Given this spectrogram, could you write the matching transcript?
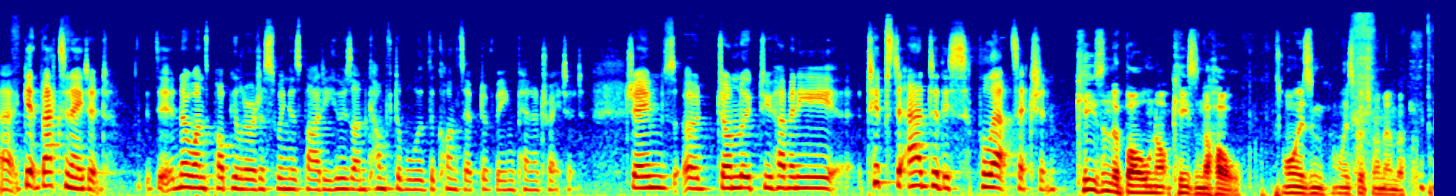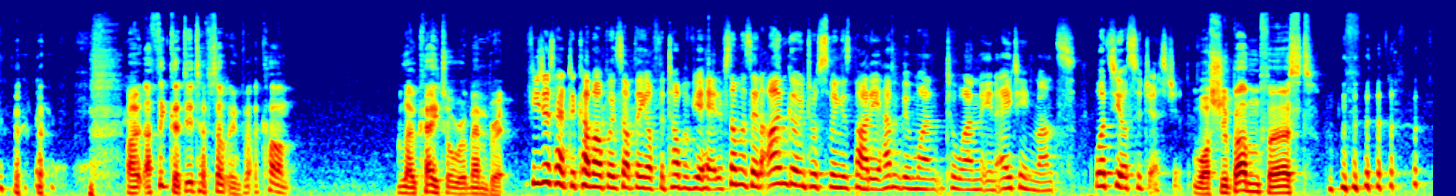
Uh, get vaccinated. No one's popular at a swingers party who is uncomfortable with the concept of being penetrated. James or John Luke, do you have any tips to add to this pull out section? Keys in the bowl, not keys in the hole. Always, always good to remember. I, I think I did have something, but I can't locate or remember it. If you just had to come up with something off the top of your head, if someone said, I'm going to a swingers party, I haven't been one to one in 18 months, what's your suggestion? Wash your bum first.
